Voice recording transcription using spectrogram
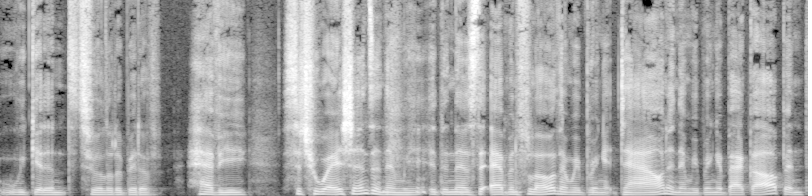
we get into a little bit of heavy situations and then we then there's the ebb and flow then we bring it down and then we bring it back up and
